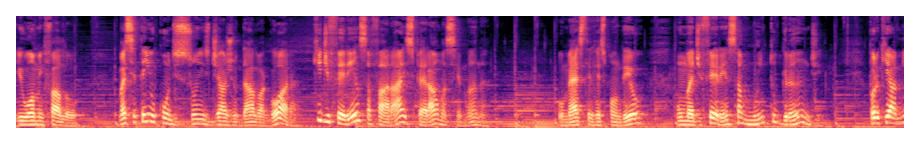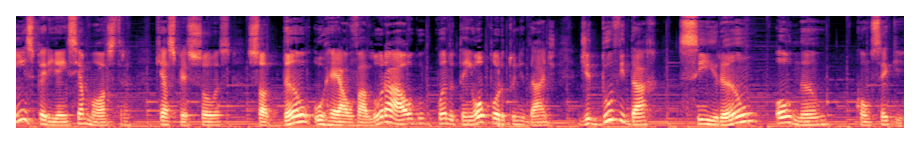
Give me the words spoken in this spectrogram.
E o homem falou: Mas se tenho condições de ajudá-lo agora, que diferença fará esperar uma semana? O mestre respondeu: Uma diferença muito grande, porque a minha experiência mostra que as pessoas só dão o real valor a algo quando têm oportunidade de duvidar se irão ou não conseguir.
